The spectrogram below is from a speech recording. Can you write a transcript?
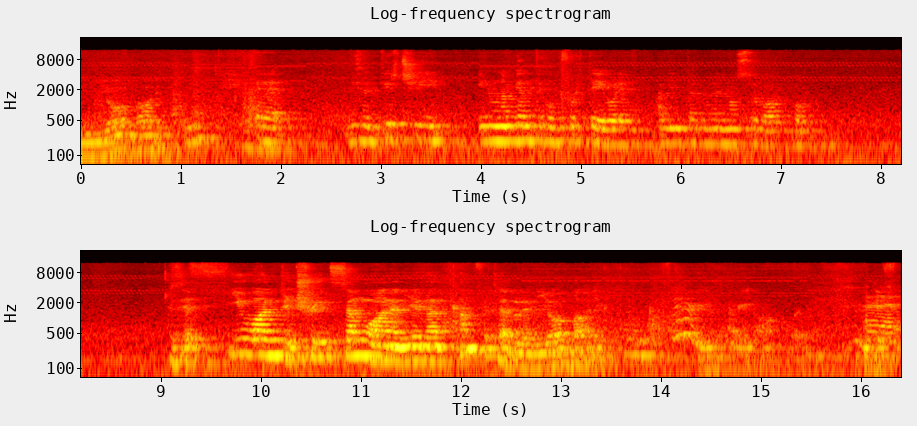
in your body. e di sentirci in un ambiente confortevole all'interno del nostro corpo. Because if you want to treat someone and you're not comfortable in your body, very, very awkward. Eh,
